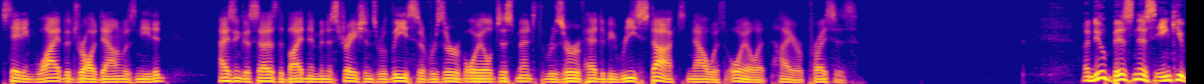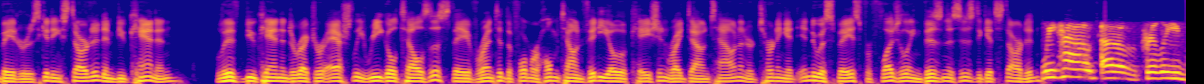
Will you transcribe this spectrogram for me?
stating why the drawdown was needed. Huizenga says the Biden administration's release of reserve oil just meant the reserve had to be restocked now with oil at higher prices. A new business incubator is getting started in Buchanan. Live Buchanan director Ashley Regal tells us they've rented the former hometown video location right downtown and are turning it into a space for fledgling businesses to get started. We have a really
